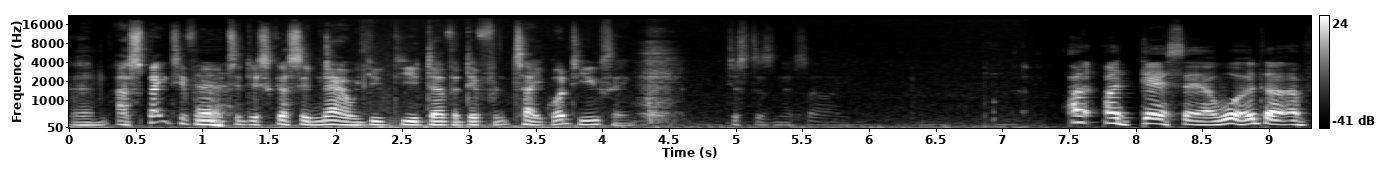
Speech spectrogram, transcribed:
Um, I expect if we Yeah. were to discuss him now, you'd, you'd have a different take. What do you think? Just as an aside. I, I dare say I would. I've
